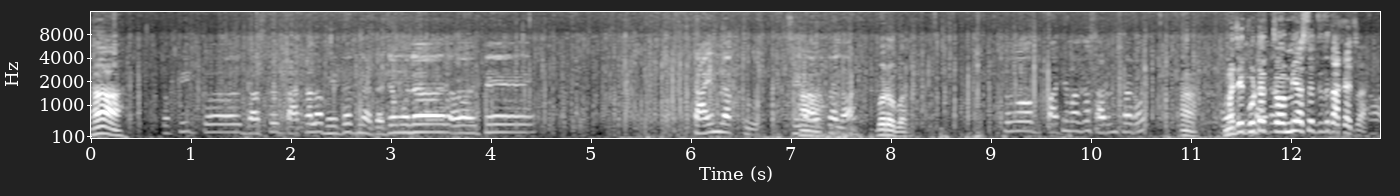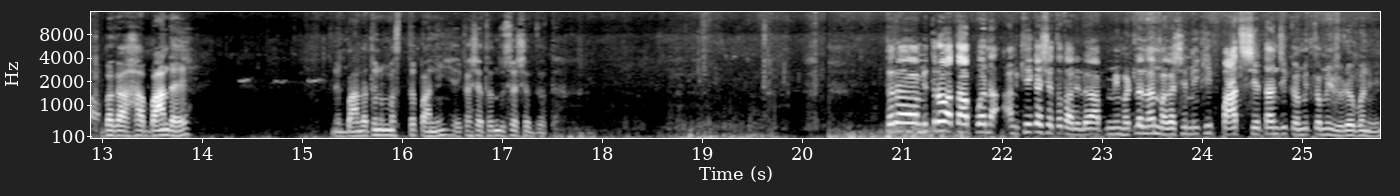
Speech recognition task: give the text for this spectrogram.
हा. तो पीक जास्त टाकायला भेटत नाही. त्याच्यामुळं ते टाइम लागतो ते हा. बरोबर. तो पाठीमागं सारून सारून. हा. म्हणजे कुठं कमी असतं तिथं टाकायचा? बघा हा बांध आहे. आणि बांधातून मस्त पाणी एका शेतातून दुसऱ्या शेतात जातं. तर मित्र आता आपण आणखी एका शेतात आलेलो आहे. आप- मी म्हटलं ना मगाशी मी की पाच शेतांची कमीत कमी व्हिडिओ बनवीन.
